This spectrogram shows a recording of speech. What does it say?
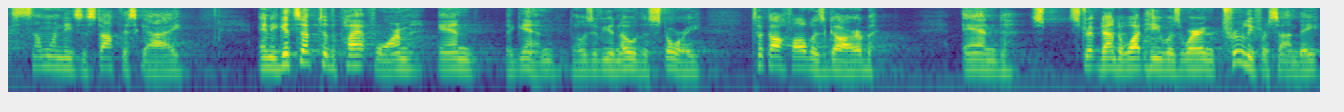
someone needs to stop this guy. And he gets up to the platform, and again, those of you know the story, took off all his garb and stripped down to what he was wearing truly for Sunday.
